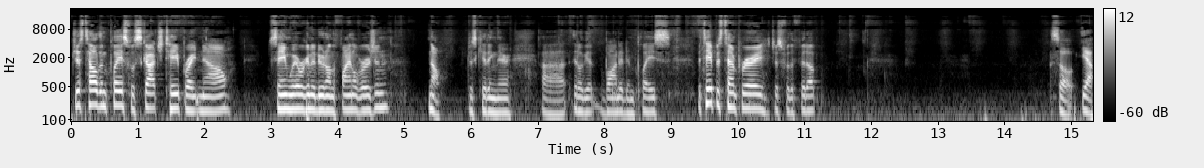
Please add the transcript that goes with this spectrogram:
Just held in place with scotch tape right now. Same way we're gonna do it on the final version. No, just kidding there. Uh, it'll get bonded in place. The tape is temporary, just for the fit up. So yeah,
